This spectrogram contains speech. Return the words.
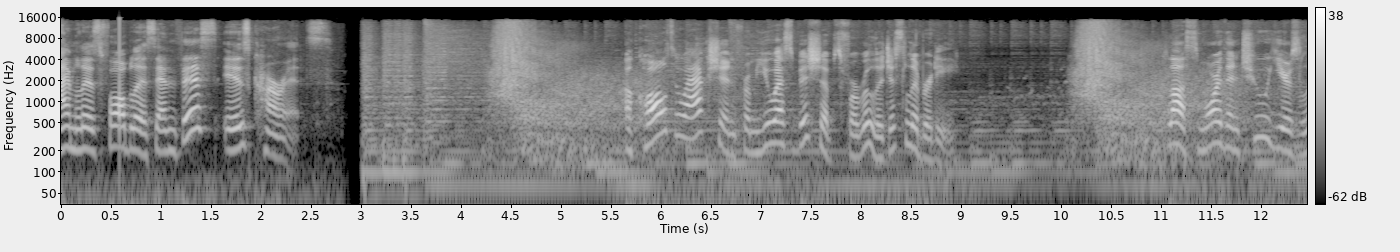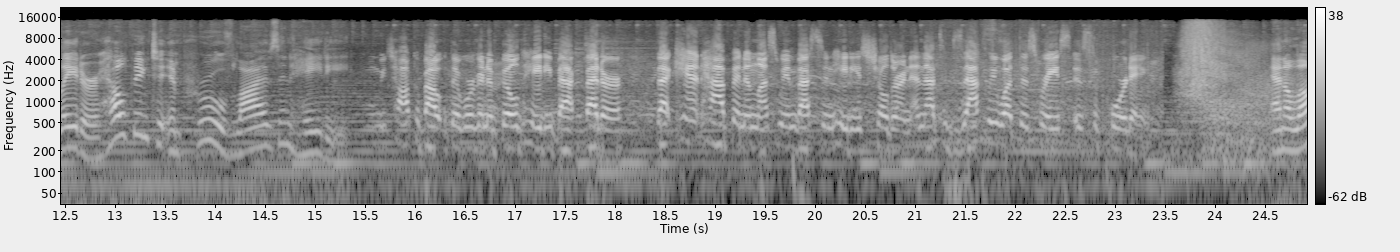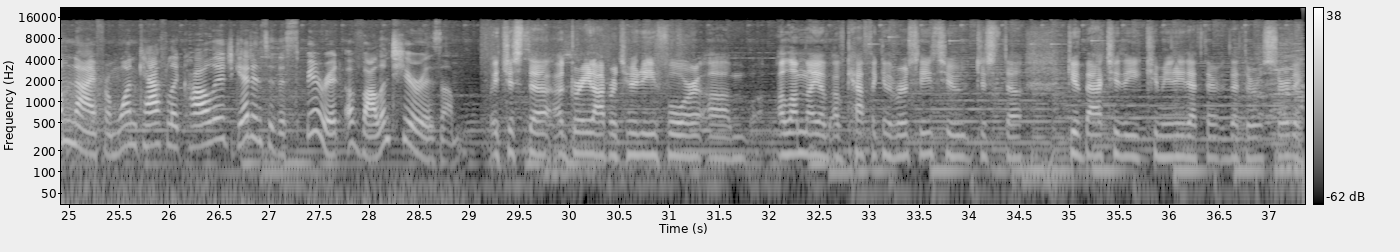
I'm Liz Faublas, and this is Currents. A call to action from U.S. bishops for religious liberty. Plus, more than two years later, helping to improve lives in Haiti. When we talk about that we're going to build Haiti back better, that can't happen unless we invest in Haiti's children, and that's exactly what this race is supporting. And alumni from one Catholic college get into the spirit of volunteerism. It's just a, a great opportunity for um, alumni of, of, Catholic universities to just uh, give back to the community that they're, that they're serving.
